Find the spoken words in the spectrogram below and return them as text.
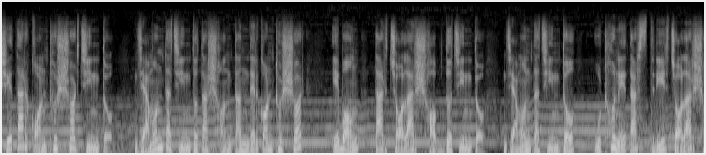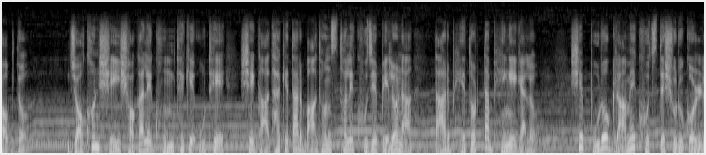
সে তার কণ্ঠস্বর চিনত যেমন তা চিনত তার সন্তানদের কণ্ঠস্বর এবং তার চলার শব্দ চিনত, যেমন তা চিনত উঠোনে তার স্ত্রীর চলার শব্দ। যখন সেই সকালে ঘুম থেকে উঠে সে গাধাকে তার বাঁধনস্থলে খুঁজে পেল না, তার ভেতরটা ভেঙে গেল। সে পুরো গ্রামে খুঁজতে শুরু করল,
